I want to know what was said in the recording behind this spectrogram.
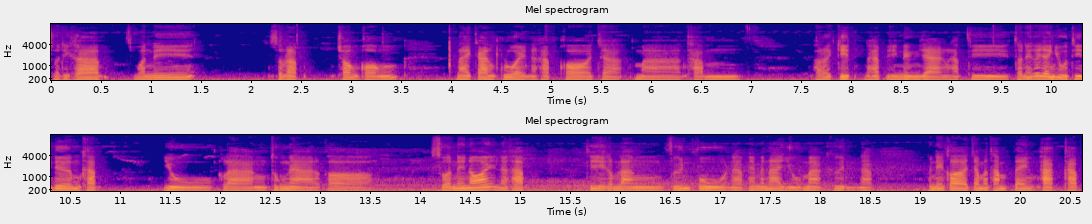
สวัสดีครับ วันนี้สำหรับช่องของนายก้านกล้วยนะครับ ก็จะมาทำภารกิจนะครับอีกหนึ่งอย่างนะครับ ที่ตอนนี้ก็ยังอยู่ที่เดิมครับ อยู่กลางทุ่งนาแล้วก็สวนน้อยๆนะครับ ที่กำลังฟื้นฟูนะครับ ให้มันน่าอยู่มากขึ้นนะครับ วันนี้ก็จะมาทำแปลงผักครับ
